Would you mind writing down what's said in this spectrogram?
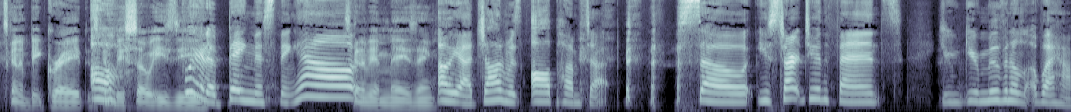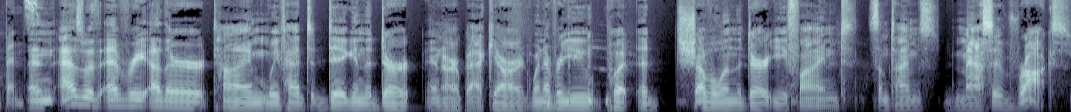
It's going to be great. It's Oh, going to be so easy. We're going to bang this thing out. It's going to be amazing. Oh yeah, John was all pumped up. so you start doing the fence. You're you're moving. A, what happens? And as with every other time we've had to dig in the dirt in our backyard, whenever you put a shovel in the dirt, you find sometimes massive rocks,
